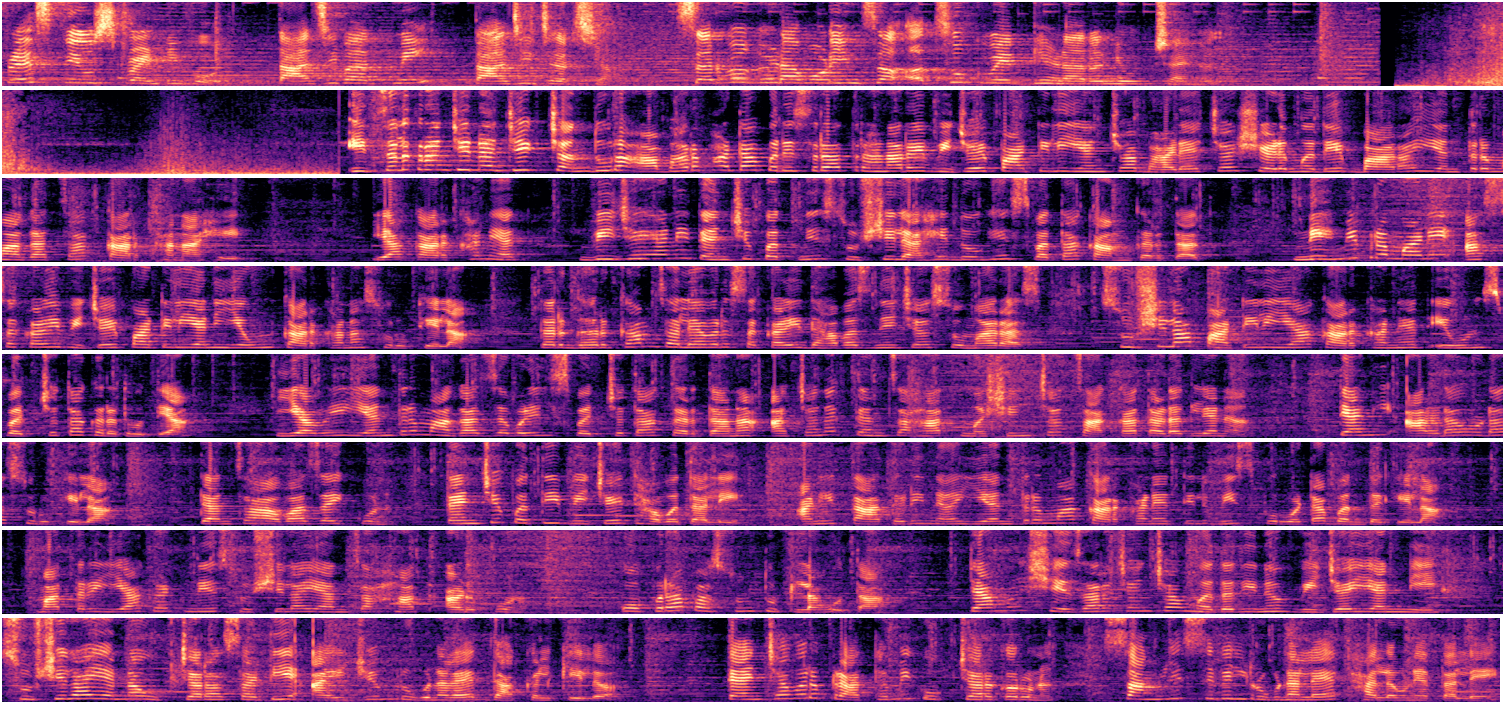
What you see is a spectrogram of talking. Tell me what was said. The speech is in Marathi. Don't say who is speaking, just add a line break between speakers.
एक्सप्रेस न्यूज ट्वेंटी फोर ताजी बातमी ताजी चर्चा. सर्व घडामोडींचा अचूक वेध घेणारं न्यूज चॅनल.
इचलकरंजी नजीक चंदूर आभार फाटा परिसरात राहणारे विजय पाटील यांच्या भाड्याच्या शेडमध्ये बारा यंत्रमागाचा कारखाना आहे. या कारखान्यात विजय आणि त्यांची पत्नी सुशीला हे दोघे स्वतः काम करतात. नेहमीप्रमाणे आज सकाळी विजय पाटील यांनी येऊन कारखाना सुरू केला. तर घरकाम झाल्यावर सकाळी दहा वाजण्याच्या सुमारास सुशीला पाटील या कारखान्यात येऊन स्वच्छता करत होत्या. यावेळी यंत्रमागाजवळील स्वच्छता करताना अचानक त्यांचा हात मशीनच्या चाकात अडकल्यानं त्यांनी आरडाओरडा सुरू केला. त्यांचा आवाज ऐकून त्यांचे पती विजय धावत आले आणि तातडीनं यंत्रमा कारखान्यातील वीज पुरवठा बंद केला. मात्र या घटनेत सुशीला यांचा हात अडकून कोपरापासून तुटला होता. त्यामुळे शेजारच्यांच्या मदतीनं विजय यांनी सुशीला यांना उपचारासाठी आय जी एम रुग्णालयात दाखल केलं. त्यांच्यावर प्राथमिक उपचार करून सांगली सिव्हिल रुग्णालयात हलवण्यात आले.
